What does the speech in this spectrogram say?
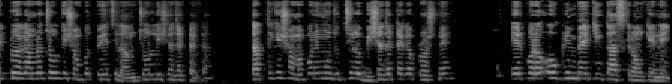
একটু আগে আমরা চলতি সম্পদ পেয়েছিলাম চল্লিশ হাজার টাকা। তার থেকে সমাপনী মজুদ ছিল বিশ হাজার টাকা প্রশ্নে। এরপরে অগ্রিম ব্যয় কিন্তু আজকের অঙ্কে নেই।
